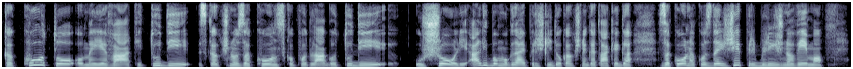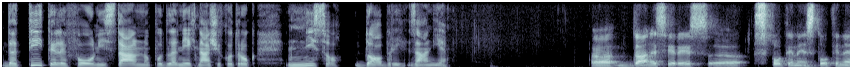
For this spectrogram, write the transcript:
Kako to omejevati, tudi s kakšno zakonsko podlago, tudi v šoli, ali bomo kdaj prišli do kakšnega takega zakona, ko zdaj že približno vemo, da ti telefoni stalno po dlaneh naših otrok niso dobri za nje. Danes je res stotine in stotine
